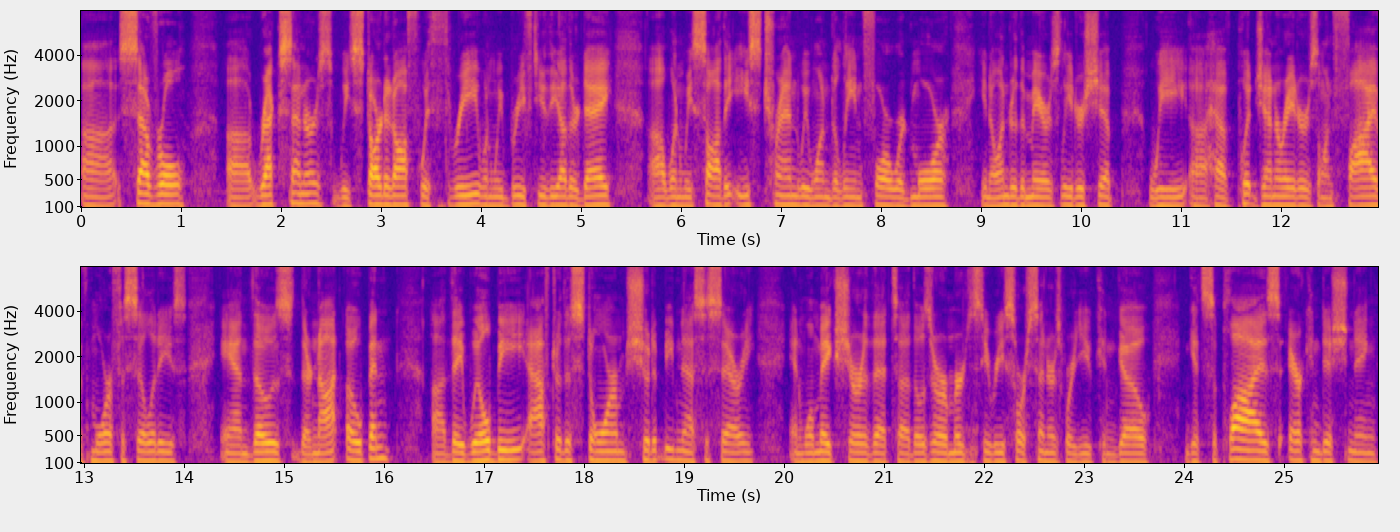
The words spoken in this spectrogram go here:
uh, several uh, rec centers. We started off with three when we briefed you the other day. Uh, when we saw the east trend, we wanted to lean forward more. You know, under the mayor's leadership, we uh, have put generators on five more facilities, and those they're not open. Uh, they will be after the storm, should it be necessary, and we'll make sure that uh, those are emergency resource centers where you can go and get supplies, air conditioning,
